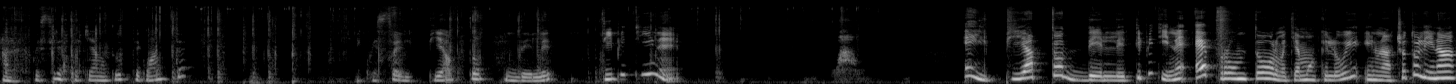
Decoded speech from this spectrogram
Allora, queste le attacchiamo tutte quante. E questo è il piatto delle tipitine. Wow. E il piatto delle tipitine è pronto. Lo mettiamo anche lui in una ciotolina.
